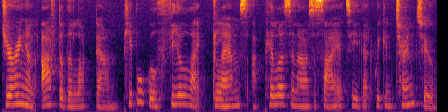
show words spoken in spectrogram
during and after the lockdown, people will feel like GLAMs are pillars in our society that we can turn to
